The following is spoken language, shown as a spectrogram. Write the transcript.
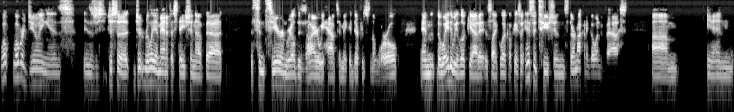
what what we're doing is is just a really a manifestation of that the sincere and real desire we have to make a difference in the world. And the way that we look at it is like, look, okay, so institutions they're not going to go invest um, in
